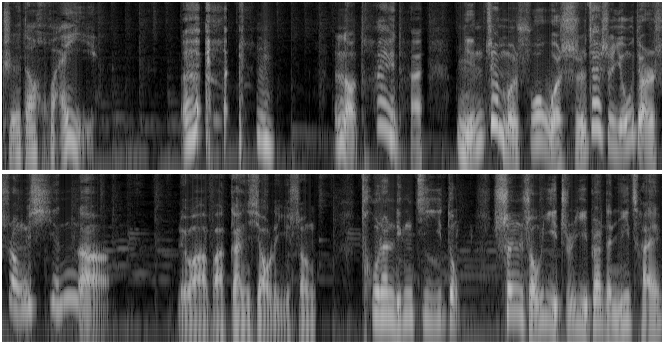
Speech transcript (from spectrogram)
值得怀疑。哎，老太太，您这么说，我实在是有点伤心呐。刘阿爸干笑了一声，突然灵机一动，伸手一指一边的尼才：“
